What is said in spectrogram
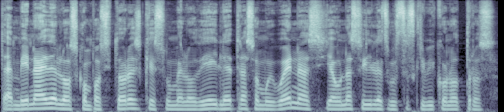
También hay de los compositores que su melodía y letras son muy buenas y aún así les gusta escribir con otros,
